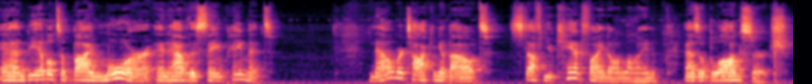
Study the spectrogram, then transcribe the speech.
and be able to buy more and have the same payment. Now we're talking about stuff you can't find online as a blog search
